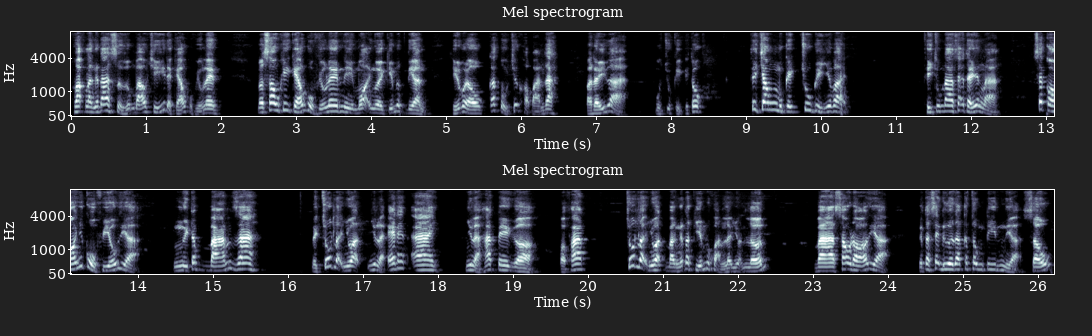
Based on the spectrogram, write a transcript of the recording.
Hoặc là người ta sử dụng báo chí để kéo cổ phiếu lên. Và sau khi kéo cổ phiếu lên thì mọi người kiếm được tiền thì bắt đầu các tổ chức họ bán ra. Và đấy là một chu kỳ kết thúc. Thế trong một cái chu kỳ như vậy thì chúng ta sẽ thấy rằng là sẽ có những cổ phiếu gì ạ? À? người ta bán ra để chốt lợi nhuận như là SSI như là HPG và Phát. Chốt lợi nhuận và người ta kiếm một khoản lợi nhuận lớn. Và sau đó gì ạ? à? Người ta sẽ đưa ra các thông tin gì ạ à? xấu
